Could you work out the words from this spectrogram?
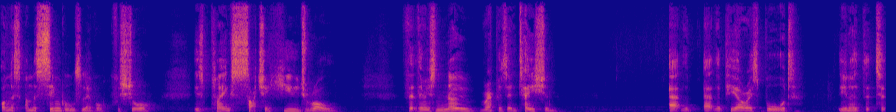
on the on the singles level for sure is playing such a huge role that there is no representation at the at the PRS board, you know, to,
